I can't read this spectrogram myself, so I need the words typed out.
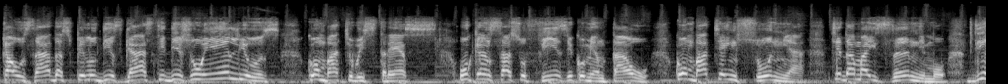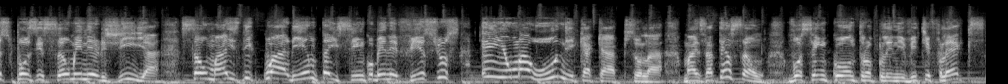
causadas pelo desgaste de joelhos, combate o estresse, o cansaço físico mental, combate a insônia, te dá mais ânimo, disposição, energia. São mais de 45 benefícios em uma única cápsula. Mas atenção, você encontra o Plenivit Flex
